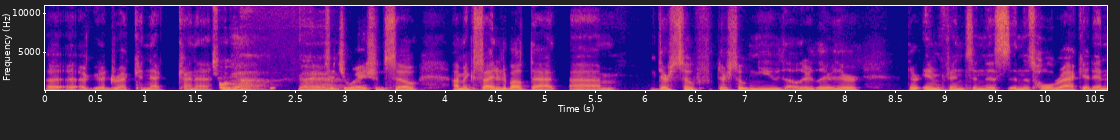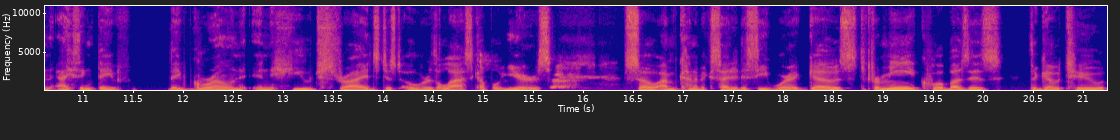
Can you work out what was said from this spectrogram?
a, a, direct connect kind of oh yeah. Yeah, yeah. situation. So I'm excited about that. Um, they're so they're so new though. They're they're they're they're infants in this in this whole racket, and I think they've they've grown in huge strides just over the last couple years. So I'm kind of excited to see where it goes. For me, Qobuz is the go-to.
